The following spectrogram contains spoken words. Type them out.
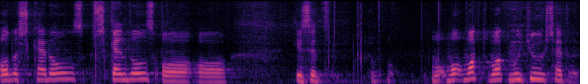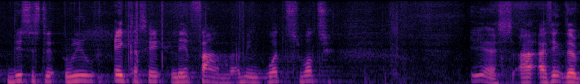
other scandals, scandals or, or is it, what, what, what would you say, this is the real écrasez l'infâme? I mean, what's, what's... Yes, I, I think the,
